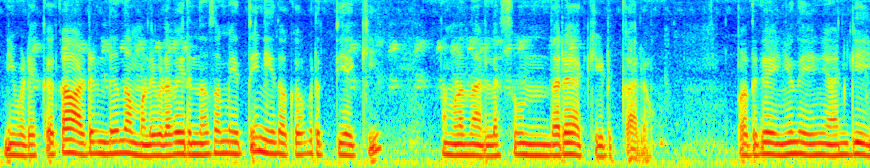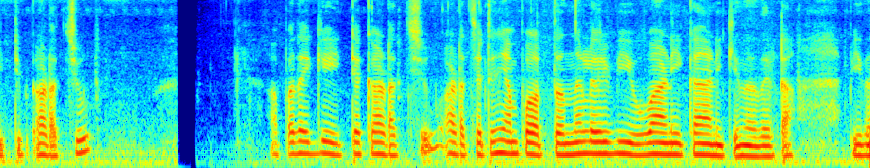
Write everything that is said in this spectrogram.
ഇനി ഇവിടെയൊക്കെ കാടുണ്ട്. നമ്മളിവിടെ വരുന്ന സമയത്ത് ഇനി ഇതൊക്കെ വൃത്തിയാക്കി നമ്മൾ നല്ല സുന്ദരമാക്കി എടുക്കാമല്ലോ അപ്പോൾ അത് കഴിഞ്ഞു ഞാൻ ഗേറ്റ് അടച്ചു. അപ്പോൾ അത് ഗേറ്റൊക്കെ അടച്ചു. അടച്ചിട്ട് ഞാൻ പുറത്തുനിന്നുള്ളൊരു വ്യൂ ആണ് ഈ കാണിക്കുന്നത് കേട്ടോ. അപ്പം ഇത്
